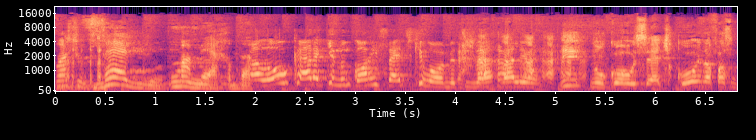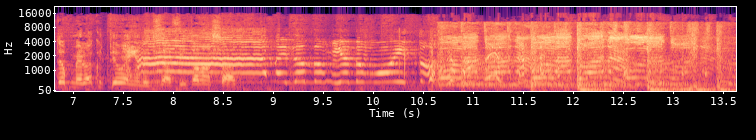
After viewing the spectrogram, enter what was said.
Eu acho velho uma merda. Falou o cara que não corre 7 km, né? Valeu. Ih, não corro os 7, corro e ainda faço um tempo melhor que o teu ainda. O desafio tá lançado. Ah, mas eu duvido muito!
